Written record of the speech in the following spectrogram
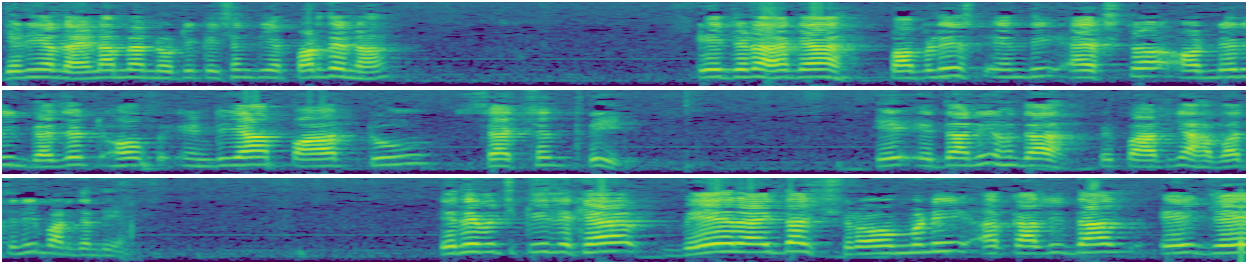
ਜਿਹੜੀਆਂ ਲਾਈਨਾਂ ਮੈਂ ਨੋਟੀਫਿਕੇਸ਼ਨ ਦੀਆਂ ਪੜ੍ਹ ਦੇਣਾ ਇਹ ਜਿਹੜਾ ਹੈਗਾ published in the extraordinary gazette of India part 2 section 3 ਇਹ ਇਦਾਂ ਨਹੀਂ ਹੁੰਦਾ ਕਿ ਪਾਰਟੀਆਂ ਹਵਾ 'ਚ ਨਹੀਂ ਬਣ ਜਾਂਦੀਆਂ। ਇਹਦੇ ਵਿੱਚ ਕੀ ਲਿਖਿਆ ਵੇਅਰ ਐਜ ਦਾ ਸ਼੍ਰੋਮਣੀ ਅਕਾਲੀ ਦਲ, ਇਹ ਜੇ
